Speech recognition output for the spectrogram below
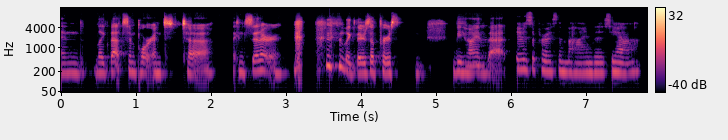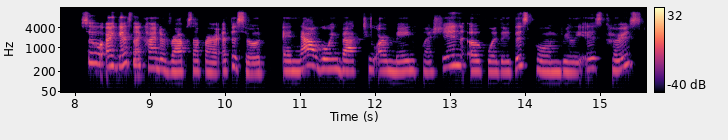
and like that's important to consider like there's a person behind that There's a person behind this, yeah. So I guess that kind of wraps up our episode. And now going back to our main question of whether this poem really is cursed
